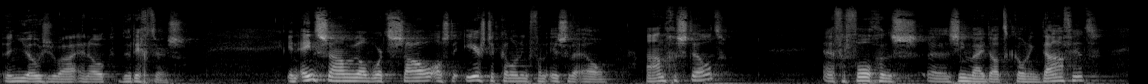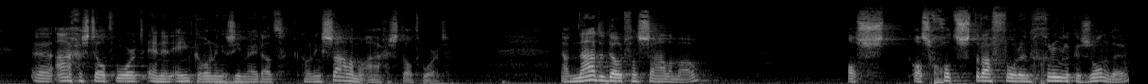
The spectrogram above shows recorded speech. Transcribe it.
een Jozua en ook de richters. In 1 Samuel wordt Saul als de eerste koning van Israël aangesteld. En vervolgens uh, zien wij dat koning David aangesteld wordt. En in 1 Koningen zien wij dat koning Salomo aangesteld wordt. Nou, na de dood van Salomo, als, als Gods straf voor een gruwelijke zonde,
